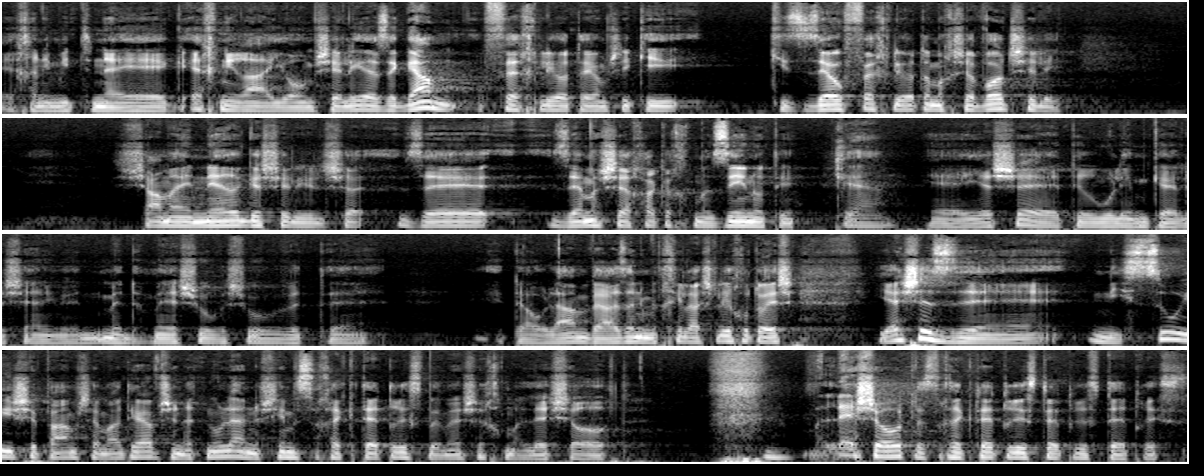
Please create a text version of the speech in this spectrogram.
איך אני מתנהג, איך נראה היום שלי, אז זה גם הופך להיות היום שלי, כי, כי זה הופך להיות המחשבות שלי. שם האנרגיה שלי, ש- זה, זה מה שאחר כך מזין אותי. כן. אה, יש אה, תרגולים כאלה שאני מדמה שוב ושוב את, אה, את העולם, ואז אני מתחיל להשליך אותו. יש, יש איזה ניסוי שפעם שמעתי עליו, שנתנו לאנשים לשחק טטריס במשך מלא שעות. מלא שעות לשחק טטריס, טטריס, טטריס.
